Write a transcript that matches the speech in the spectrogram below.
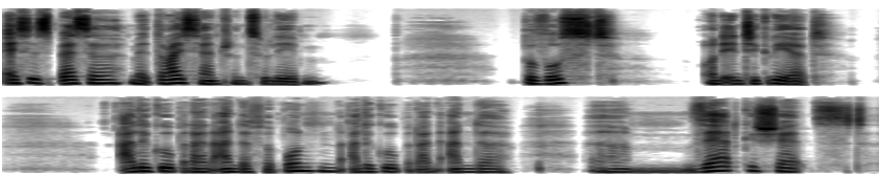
Es ist besser, mit drei Zentren zu leben, bewusst und integriert, alle gut miteinander verbunden, alle gut miteinander ähm, wertgeschätzt,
